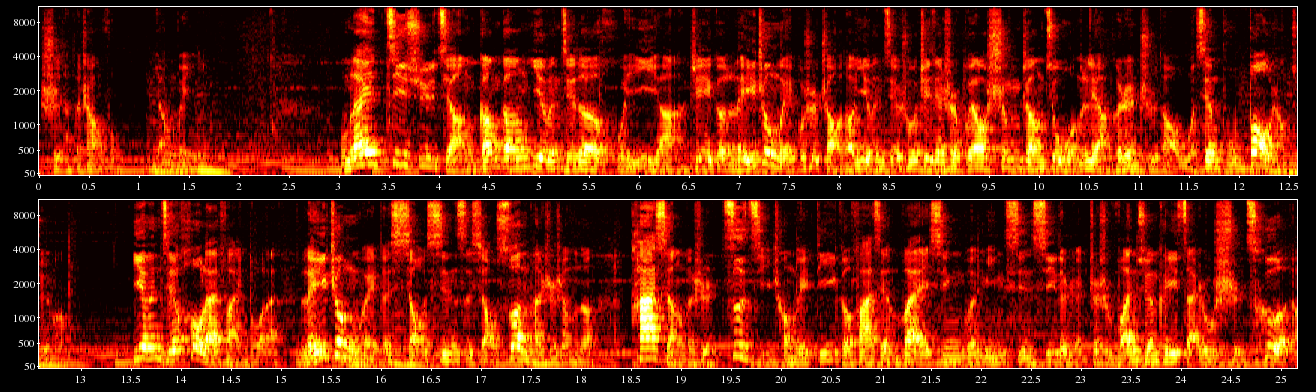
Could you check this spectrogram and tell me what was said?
是她的丈夫杨卫宁。我们来继续讲刚刚叶文洁的回忆啊，这个雷政委不是找到叶文洁说这件事不要声张，就我们两个人知道，我先不报上去吗？叶文洁后来反应过来，雷政委的小心思、小算盘是什么呢？他想的是自己成为第一个发现外星文明信息的人，这是完全可以载入史册的。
